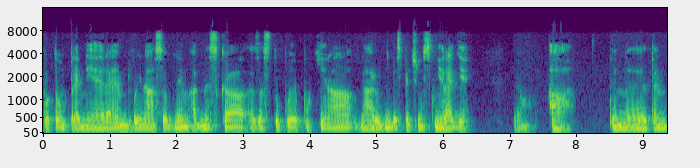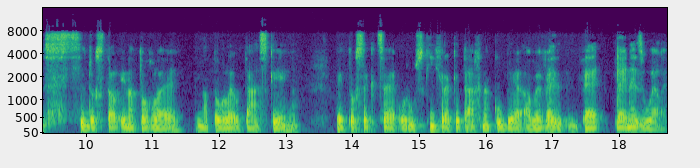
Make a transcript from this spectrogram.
potom premiérem dvojnásobným a dneska zastupuje Putina v Národní bezpečnostní radě. Jo. A ten, ten se dostal i na tohle, na tohle otázky je to sekce o ruských raketách na Kubě a ve, ve, ve Venezuele.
